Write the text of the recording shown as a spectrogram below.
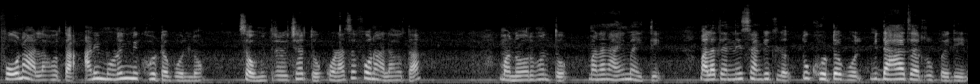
फोन आला होता आणि म्हणून मी खोटं बोललो. सौमित्र विचारतो कोणाचा फोन आला होता? मनोहर म्हणतो मला नाही माहिती. मला त्यांनी सांगितलं तू खोटं बोल मी दहा हजार रुपये देईन.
